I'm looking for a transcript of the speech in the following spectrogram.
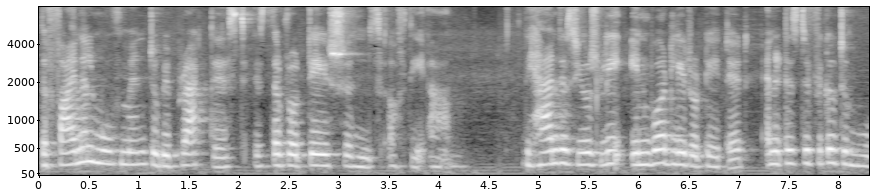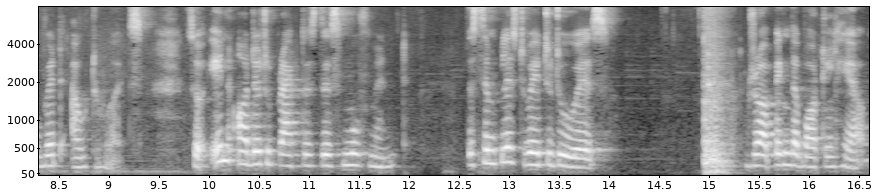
The final movement to be practiced is the rotations of the arm. The hand is usually inwardly rotated and it is difficult to move it outwards. So, in order to practice this movement, the simplest way to do is dropping the bottle here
